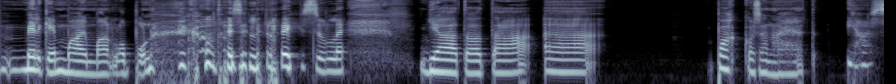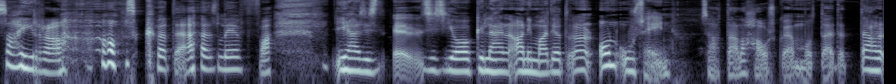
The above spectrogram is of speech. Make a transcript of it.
melkein maailman lopun kaltaiselle reissulle. Ja tota, ää, pakko sanoa, että ihan sairaan hauska tämä leffa. Ihan siis, eh, siis joo, kyllähän animaatiot on, on usein saattaa olla hauskoja, mutta että tämä on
